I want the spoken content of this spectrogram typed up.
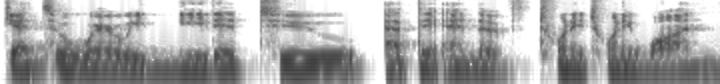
get to where we needed to at the end of 2021,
